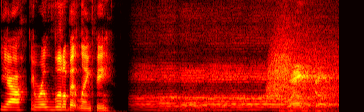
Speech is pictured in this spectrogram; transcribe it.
yeah. They were a little bit lengthy. Welcome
